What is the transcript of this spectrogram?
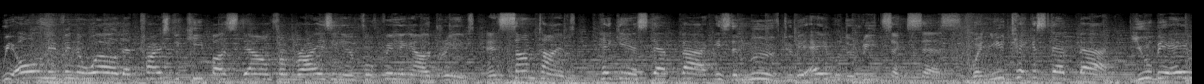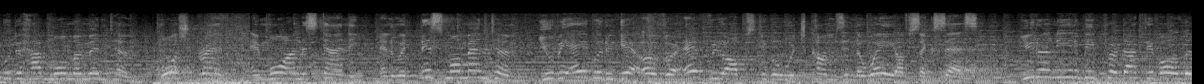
We all live in a world that tries to keep us down from rising and fulfilling our dreams. And sometimes taking a step back is the move to be able to reach success. When you take a step back, you'll be able to have more momentum, more strength, and more understanding. And with this momentum, you'll be able to get over every obstacle which comes in the way of success. You don't need to be productive all the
